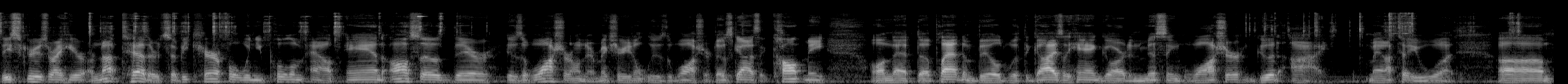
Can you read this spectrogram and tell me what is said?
These screws right here are not tethered, so be careful when you pull them out. And also, there is a washer on there. Make sure you don't lose the washer. Those guys that caught me on that uh, Platinum build with the Geissele handguard and missing washer, good eye. Man, I'll tell you what. Um,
